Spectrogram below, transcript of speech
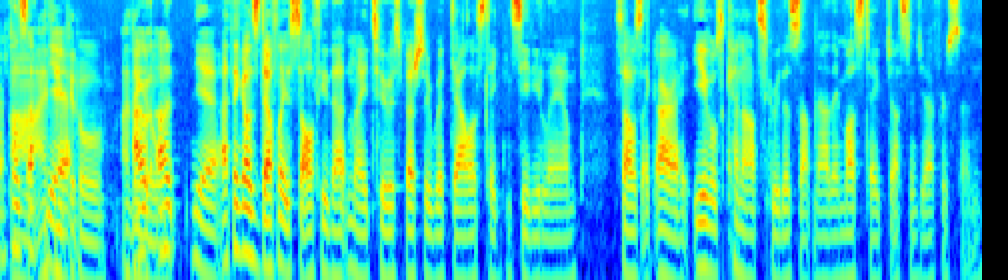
And plus, uh, I- I yeah. think it'll. I I, think it'll. I- yeah, I think I was definitely salty that night too, especially with Dallas taking CeeDee Lamb. So I was like, all right, Eagles cannot screw this up now. They must take Justin Jefferson.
